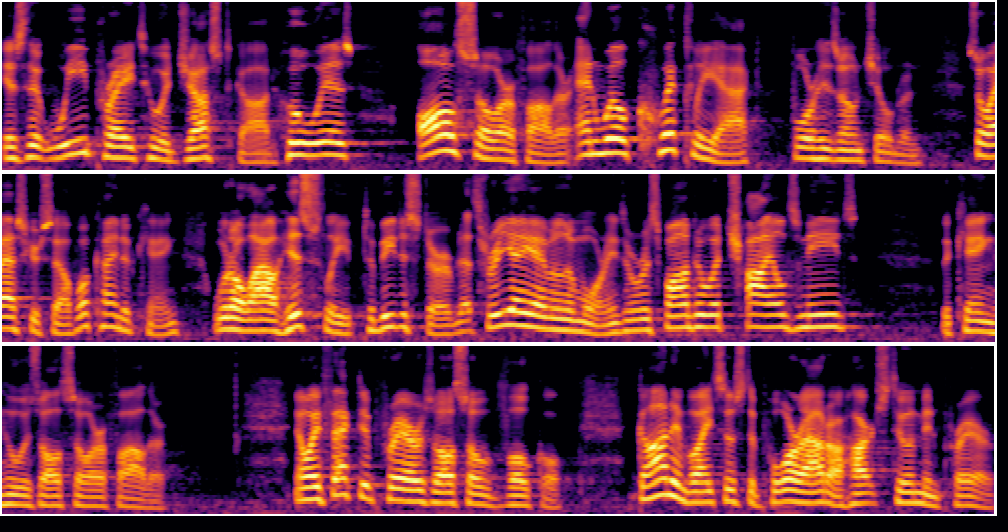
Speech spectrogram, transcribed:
is that we pray to a just God who is also our Father and will quickly act for his own children. So ask yourself what kind of king would allow his sleep to be disturbed at 3 a.m. in the morning to respond to a child's needs? The king who is also our Father. Now, effective prayer is also vocal. God invites us to pour out our hearts to him in prayer.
